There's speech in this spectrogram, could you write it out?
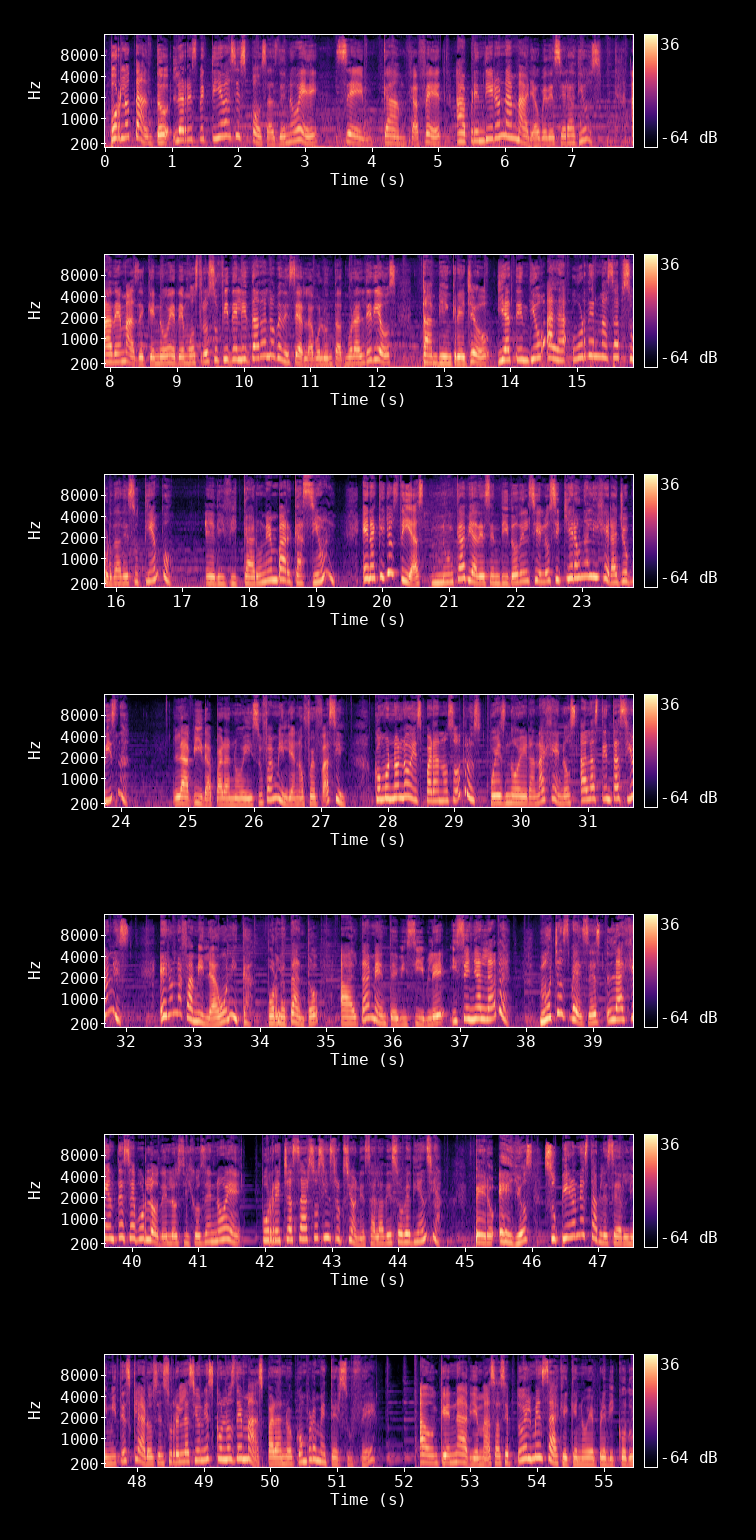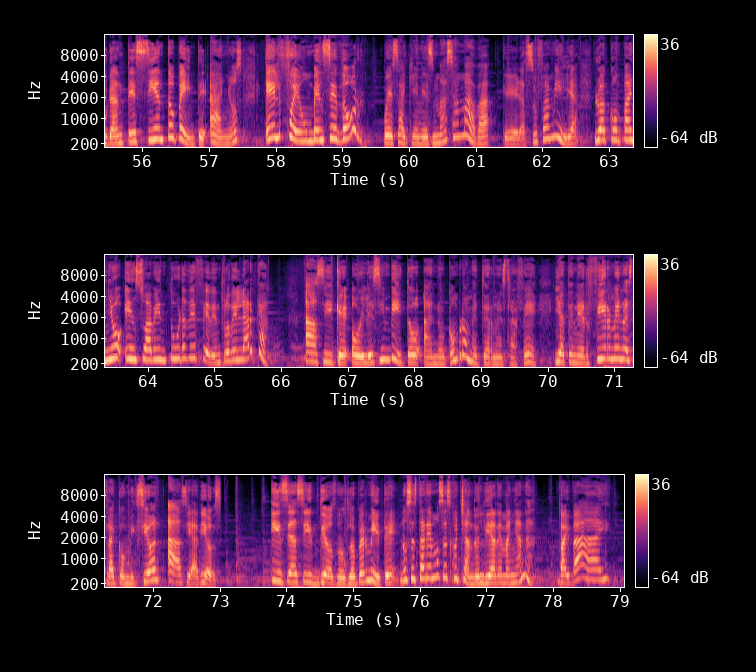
Por lo tanto, las respectivas esposas de Noé, Sem, Cam, Jafet, aprendieron a amar y a obedecer a Dios. Además de que Noé demostró su fidelidad al obedecer la voluntad moral de Dios, también creyó y atendió a la orden más absurda de su tiempo, edificar una embarcación. En aquellos días nunca había descendido del cielo siquiera una ligera llovizna. La vida para Noé y su familia no fue fácil, como no lo es para nosotros, pues no eran ajenos a las tentaciones. Era una familia única, por lo tanto, altamente visible y señalada. Muchas veces la gente se burló de los hijos de Noé por rechazar sus instrucciones a la desobediencia. Pero ellos supieron establecer límites claros en sus relaciones con los demás para no comprometer su fe. Aunque nadie más aceptó el mensaje que Noé predicó durante 120 años, él fue un vencedor pues a quienes más amaba, que era su familia, lo acompañó en su aventura de fe dentro del arca. Así que hoy les invito a no comprometer nuestra fe y a tener firme nuestra convicción hacia Dios. Y si así Dios nos lo permite, nos estaremos escuchando el día de mañana. Bye bye.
